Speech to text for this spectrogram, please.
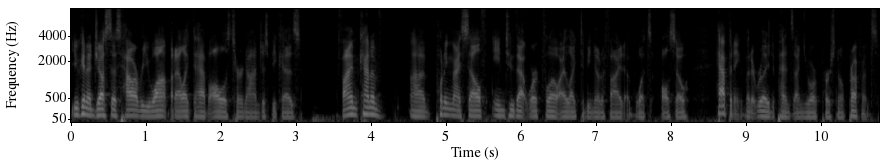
you can adjust this however you want, but I like to have all those turned on just because if I'm kind of uh, putting myself into that workflow, I like to be notified of what's also happening, but it really depends on your personal preference.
